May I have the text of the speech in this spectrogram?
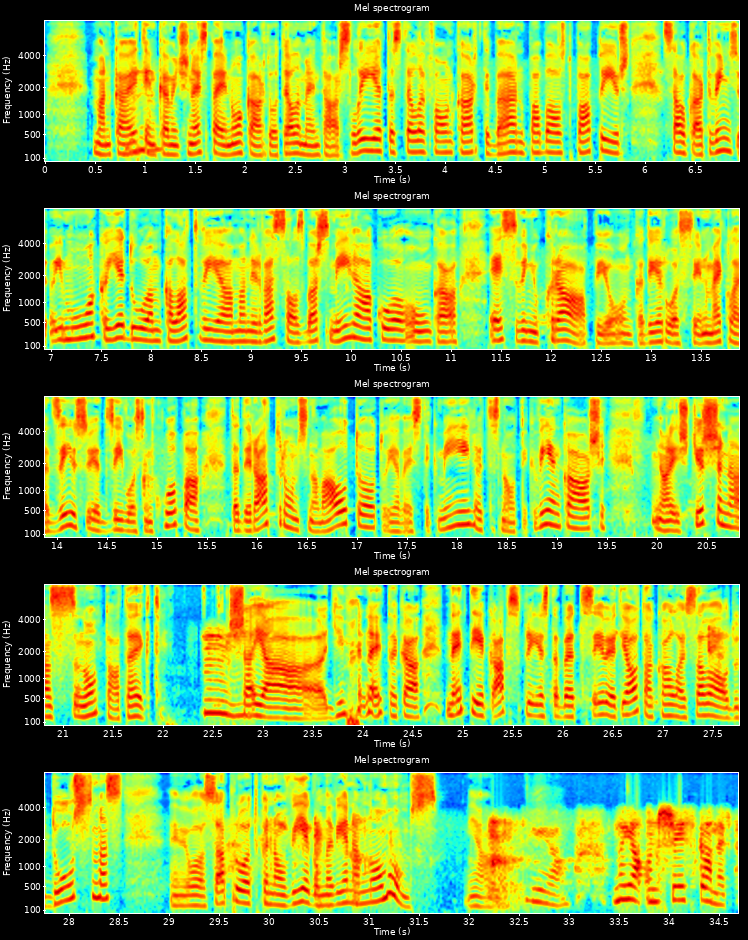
Man kaitina, mm. ka viņš nespēja nokārtot elementāras lietas, telefonu karti, bērnu pabalstu papīrus, savukārt viņus moka iedoma, ka Latvijā man ir vesels bars mīļāko un ka es viņu krāpju un kad ierosinu meklēt dzīvesvietu, dzīvosim kopā, tad ir atruns, nav auto, tu jau esi tik mīļa, tas nav tik vienkārši. Arī šķiršanās, nu, tā teikt. Mm. Šajā ģimenē netiek apspriesta, bet sieviete jautā, kā lai savaldu dusmas, jo saprotu, ka nav viegli nevienam no mums. Jā. Jā. Nu jā, un šīs gan ir,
